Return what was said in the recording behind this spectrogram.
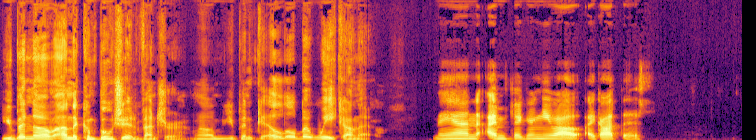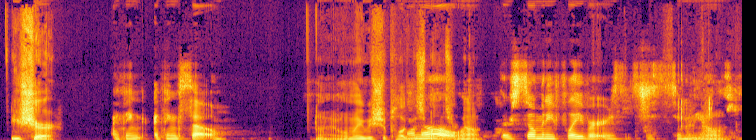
you've been uh, on the kombucha adventure. Um, you've been a little bit weak on that. Man, I'm figuring you out. I got this. You sure? I think I think so. All right. Well, maybe we should plug Oh, the sponsor now. There's so many flavors. It's just so many. I know. options.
